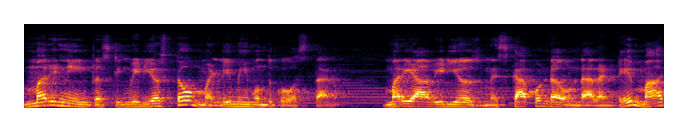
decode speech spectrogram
మరిన్ని ఇంట్రెస్టింగ్ వీడియోస్తో మళ్ళీ మీ ముందుకు వస్తాను. మరి ఆ వీడియోస్ మిస్ కాకుండా ఉండాలంటే మా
